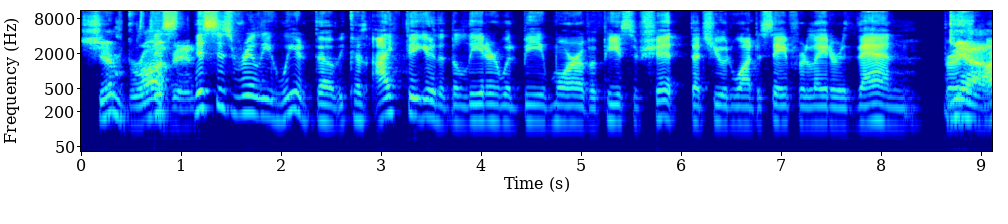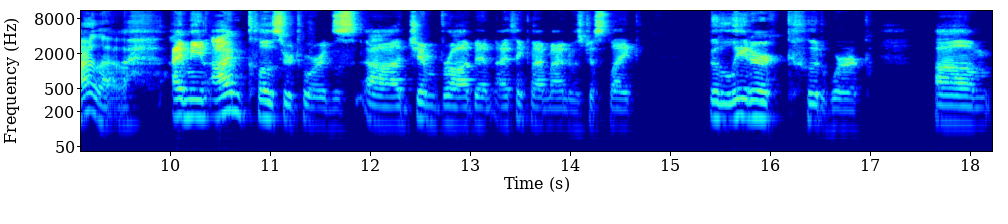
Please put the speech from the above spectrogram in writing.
Jim Broadbent. this is really weird though because I figured that the leader would be more of a piece of shit that you would want to save for later than Birch Yeah. Barlow. I mean, I'm closer towards uh, Jim Broadbent. I think my mind was just like the leader could work. Um,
